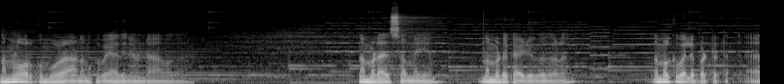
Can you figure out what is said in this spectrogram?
നമ്മൾ ഓർക്കുമ്പോഴാണ് നമുക്ക് വേദന ഉണ്ടാവുക. നമ്മുടെ സമയം നമ്മുടെ കഴിവുകൾ നമുക്ക് വിലപ്പെട്ട ആ,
